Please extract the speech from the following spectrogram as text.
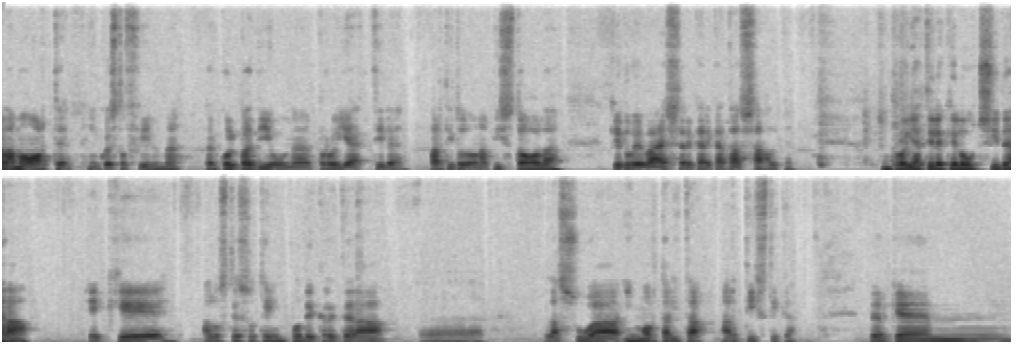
la morte in questo film per colpa di un proiettile partito da una pistola che doveva essere caricata a salve. Un proiettile che lo ucciderà e che allo stesso tempo decreterà eh, la sua immortalità artistica perché mh,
